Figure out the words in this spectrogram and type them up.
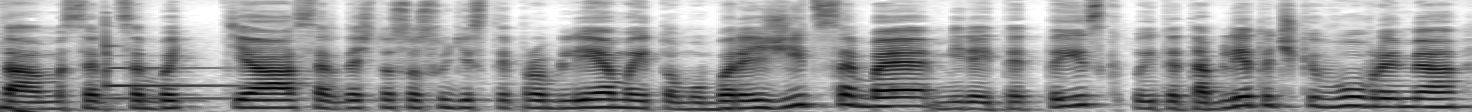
там серцебиття, сердечно-сосудісті проблеми. Тому бережіть себе, міряйте тиск, пийте таблеточки вовремя,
